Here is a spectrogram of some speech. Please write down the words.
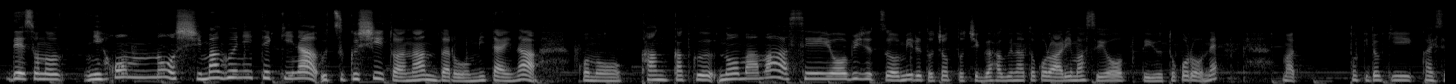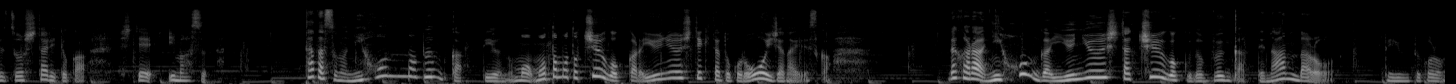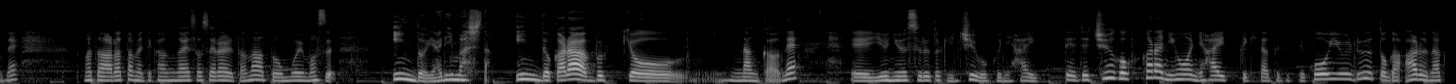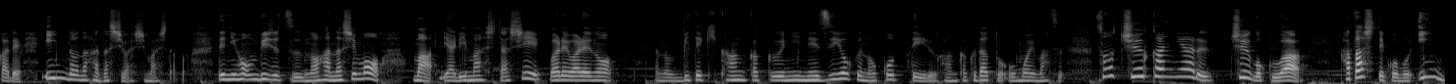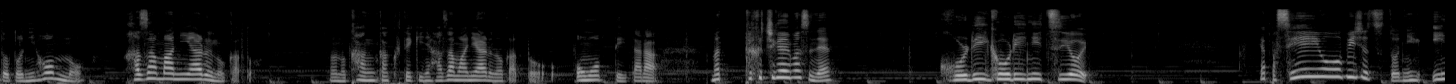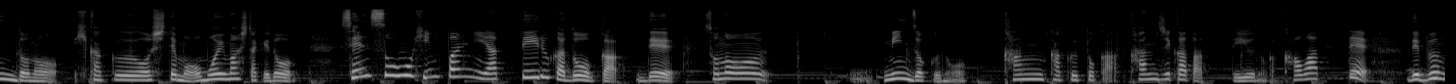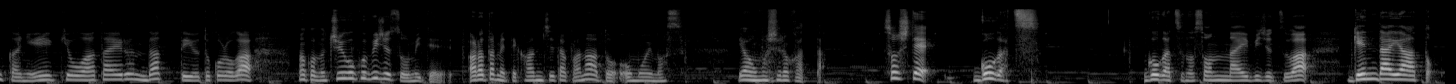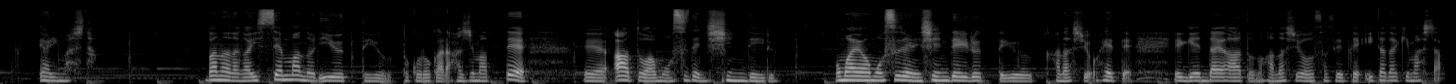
でその日本の島国的な美しいとは何だろうみたいなこの感覚のまま西洋美術を見るとちょっとちぐはぐなところありますよっていうところをね、まあ、時々解説をしたりとかしています。ただその日本の文化っていうのももともと中国から輸入してきたところ多いじゃないですか。だから日本が輸入した中国の文化って何だろうっていうところをねまた改めて考えさせられたなと思いますインドやりました。インドから仏教なんかをね、えー、輸入する時に中国に入ってで中国から日本に入ってきた時ってこういうルートがある中でインドの話はしましたと。で日本美術の話もまあやりましたし我々のあの美的感覚に根強く残っている感覚だと思います。その中間にある中国は果たしてこのインドと日本の狭間にあるのかと。その感覚的に狭間にあるのかと思っていたら全く違いますね。ゴリゴリに強い。やっぱ西洋美術とにインドの比較をしても思いましたけど戦争を頻繁にやっているかどうかでその民族の感覚とか感じ方っていうのが変わってで文化に影響を与えるんだっていうところが、まあ、この中国美術を見て改めて感じたかなと思います。いや面白かった。そして5月。5月の村内美術は現代アートやりました。バナナが1000万の理由っていうところから始まって、えー、アートはもうすでに死んでいる。お前はもうすでに死んでいるっていう話を経て、えー、現代アートの話をさせていただきました。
